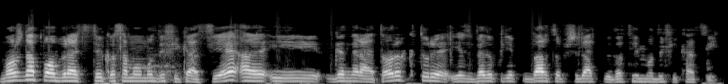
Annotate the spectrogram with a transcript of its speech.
Można pobrać tylko samą modyfikację, ale i generator, który jest według mnie bardzo przydatny do tej modyfikacji.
